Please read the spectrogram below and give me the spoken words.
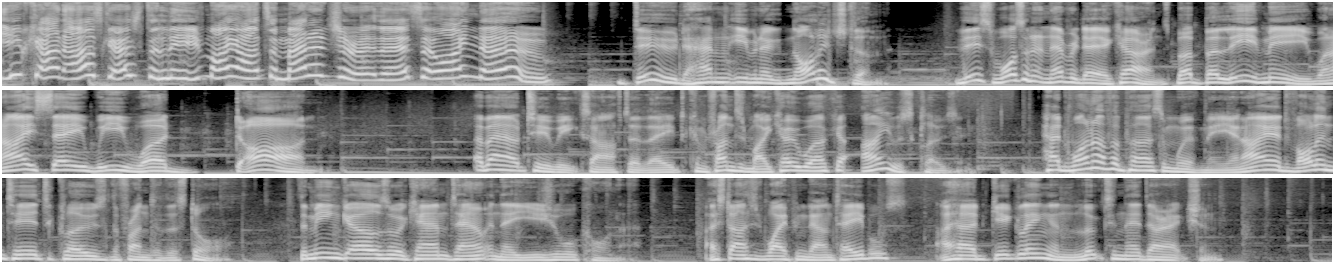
You can't ask us to leave, my aunt's a manager at there, so I know. Dude hadn't even acknowledged them. This wasn't an everyday occurrence, but believe me when I say we were done. About two weeks after they'd confronted my co worker, I was closing. Had one other person with me, and I had volunteered to close the front of the store. The mean girls were camped out in their usual corner. I started wiping down tables. I heard giggling and looked in their direction.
